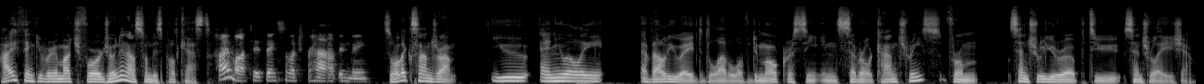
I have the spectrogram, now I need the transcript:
Hi, thank you very much for joining us on this podcast. Hi, Mate. Thanks so much for having me. So, Alexandra, you annually evaluate the level of democracy in several countries, from Central Europe to Central Asia.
